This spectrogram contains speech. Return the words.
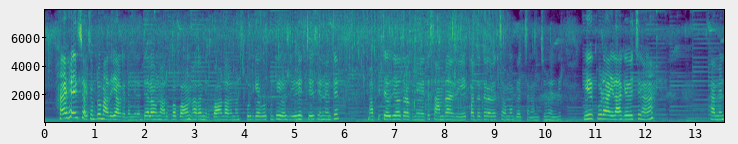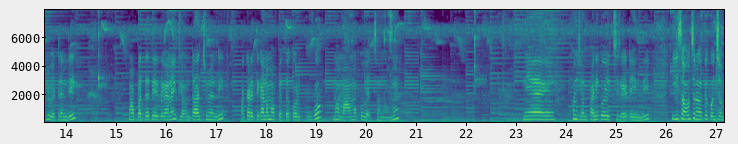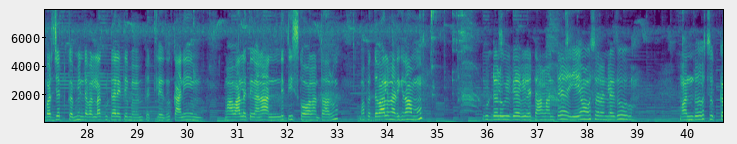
Hi friends welcome to మాది కదా మీరు అంతా ఎలా ఉన్నారు? బాగున్నారా? మీరు బాగున్నారా మనస్ఫూర్తిగా కోరుకుంటూ ఈరోజు వీడియో వచ్చేసి ఏంటంటే మా పితృ దేవతలకు మేమైతే సాంబ్రాణి ఏ పద్ధతిలో వచ్చామో వచ్చాము చూడండి. మీరు కూడా ఇలాగే వచ్చగా కామెంట్లు పెట్టండి. మా పద్ధతి అయితే కానీ ఇట్లా ఉంటుంది చూడండి. అక్కడైతే కన్నా మా పెద్ద కొడుకు మా మామకు వెచ్చన్నాము నే కొంచెం పనికి వచ్చి లేట్ అయింది. ఈ సంవత్సరం అయితే కొంచెం బడ్జెట్ కమ్మిండ వల్ల గుడ్డలు అయితే మేమేం పెట్టలేదు. కానీ మా వాళ్ళైతే కానీ అన్నీ తీసుకోవాలంటారు. మా పెద్దవాళ్ళని అడిగినాము. గుడ్డలు ఇవి అవి పెట్టాలంటే ఏం అవసరం లేదు. మందు చుక్క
